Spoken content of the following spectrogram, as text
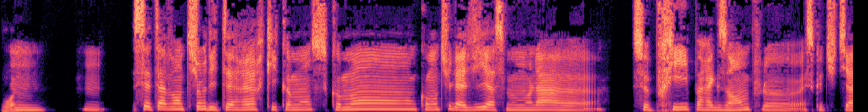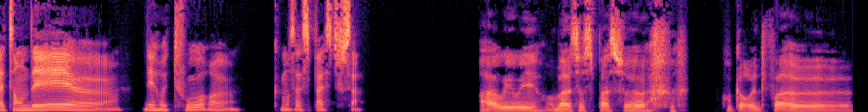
Voilà. Mmh. Mmh. cette aventure littéraire qui commence, comment comment tu la vis à ce moment-là euh, Ce prix, par exemple, euh, est-ce que tu t'y attendais euh, Les retours, comment ça se passe tout ça? Ah oui, oui, bah ça se passe encore une fois.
